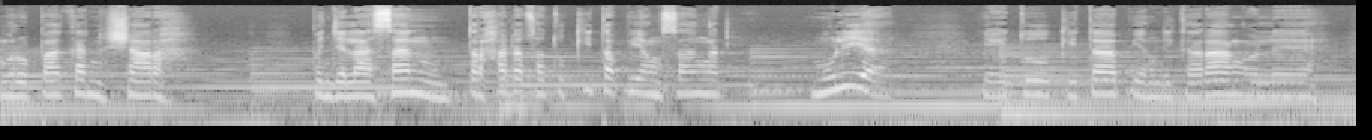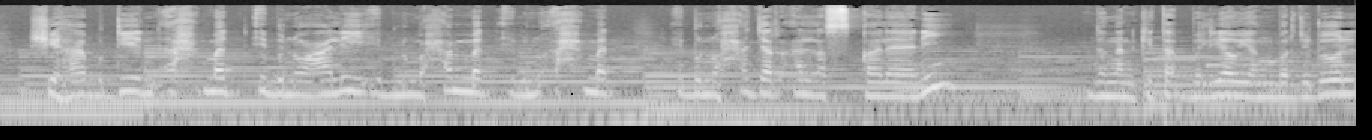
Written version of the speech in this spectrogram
merupakan syarah penjelasan terhadap satu kitab yang sangat mulia yaitu kitab yang dikarang oleh Syihabuddin Ahmad ibnu Ali ibnu Muhammad ibnu Ahmad ibnu Hajar al-Asqalani dengan kitab beliau yang berjudul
